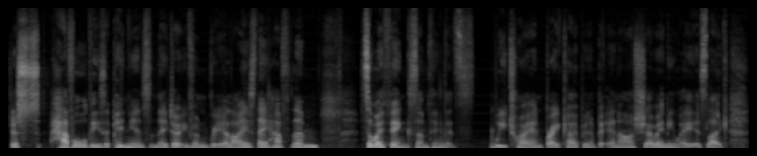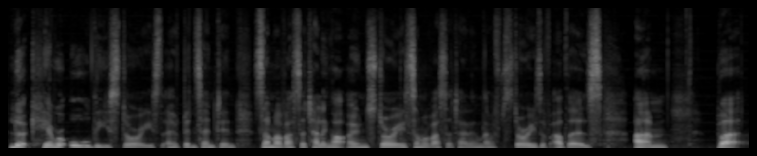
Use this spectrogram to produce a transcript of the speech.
just have all these opinions and they don't even realize they have them. So I think something that's we try and break open a bit in our show anyway is like, look, here are all these stories that have been sent in. Some of us are telling our own stories, some of us are telling the stories of others. Um, but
